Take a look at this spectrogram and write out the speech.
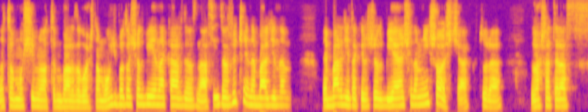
no to musimy o tym bardzo głośno mówić, bo to się odbije na każdym z nas i zazwyczaj najbardziej, najbardziej takie rzeczy odbijają się na mniejszościach, które zwłaszcza teraz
